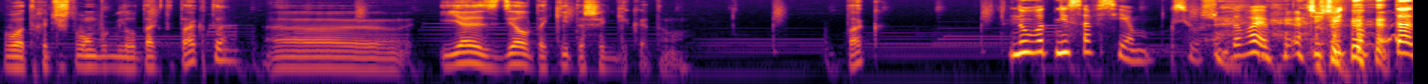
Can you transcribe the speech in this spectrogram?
Вот, хочу, чтобы он выглядел так-то, так-то. Э, И я сделал такие-то шаги к этому. Так? Ну вот не совсем, Ксюша. Давай чуть-чуть тогда.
